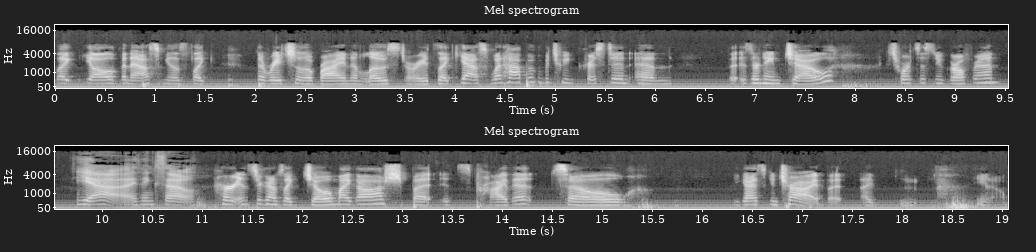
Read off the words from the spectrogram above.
Like y'all have been asking us like the Rachel O'Brien and Lowe story. It's like, yes, what happened between Kristen and is her name Joe? Schwartz's new girlfriend? yeah, I think so. Her Instagram's like Joe my gosh, but it's private, so you guys can try, but I you know.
